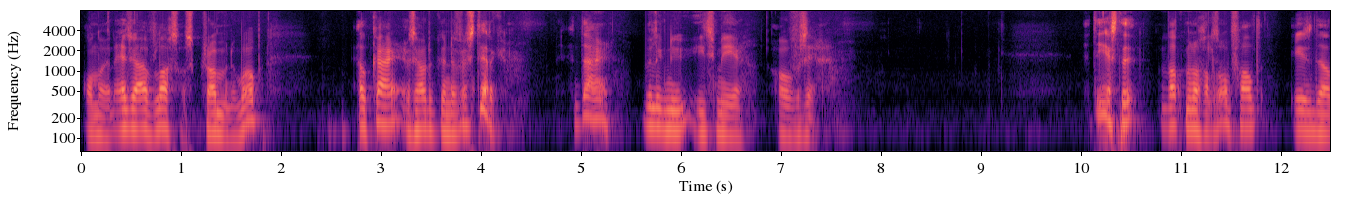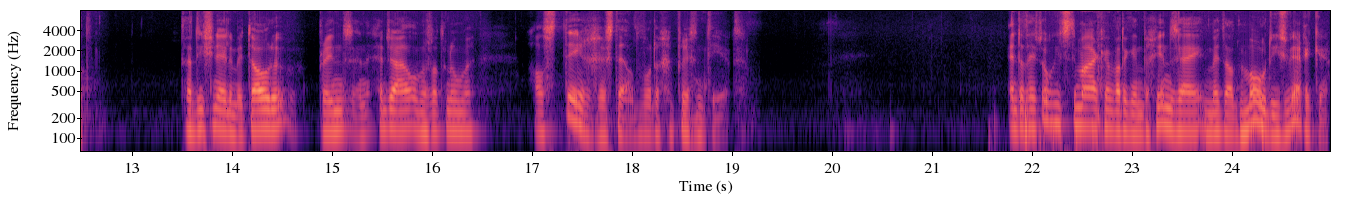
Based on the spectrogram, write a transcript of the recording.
onder een agile vlag, zoals Scrum en noem maar op, elkaar zouden kunnen versterken. En daar wil ik nu iets meer over zeggen. Het eerste wat me nogal eens opvalt is dat traditionele methoden Prince en Agile, om eens wat te noemen, als tegengesteld worden gepresenteerd. En dat heeft ook iets te maken, wat ik in het begin zei, met dat modisch werken.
